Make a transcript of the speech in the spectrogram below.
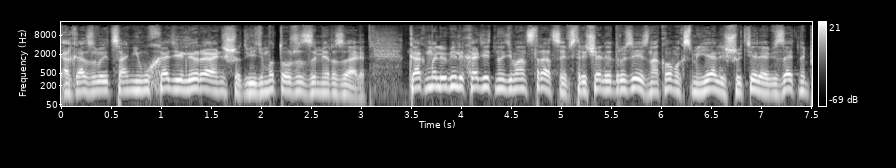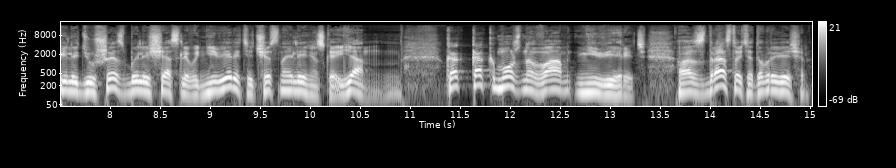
Оказывается, они уходили раньше, видимо, тоже замерзали. Как мы любили ходить на демонстрации, встречали друзей, знакомых, смеялись, шутили, обязательно пили дюшес, были счастливы. Не верите? Честная Ленинская. Ян, как, как можно вам не верить? А, Здравствуйте, добрый вечер.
